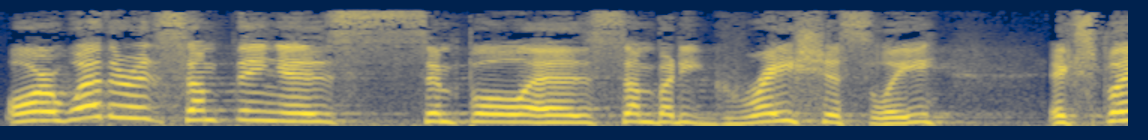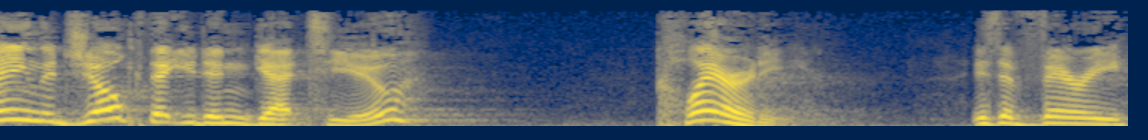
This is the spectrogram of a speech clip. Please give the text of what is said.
or whether it's something as simple as somebody graciously explaining the joke that you didn't get to you, clarity is a very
